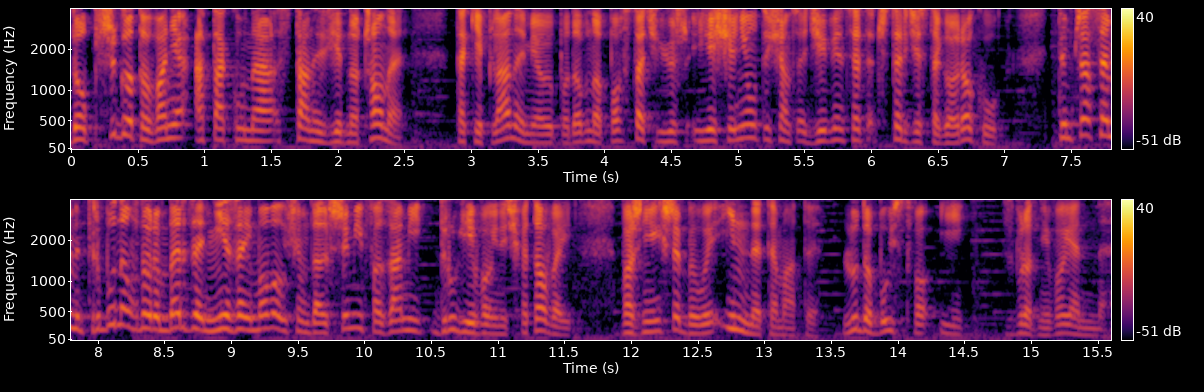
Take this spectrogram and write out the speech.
do przygotowania ataku na Stany Zjednoczone. Takie plany miały podobno powstać już jesienią 1940 roku. Tymczasem Trybunał w Norymberdze nie zajmował się dalszymi fazami II wojny światowej. Ważniejsze były inne tematy: ludobójstwo i zbrodnie wojenne.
